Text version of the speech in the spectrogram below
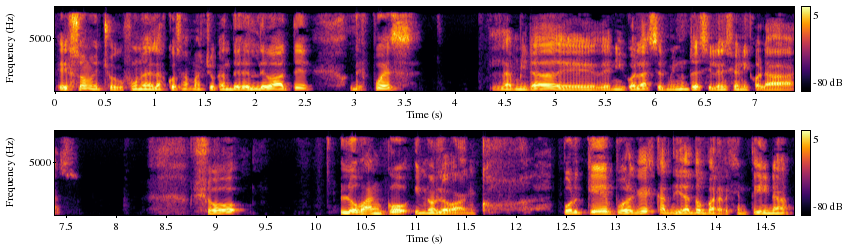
Eso me chocó, fue una de las cosas más chocantes del debate. Después, la mirada de, de Nicolás, el minuto de silencio de Nicolás. Yo lo banco y no lo banco. ¿Por qué? Porque es candidato para Argentina.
